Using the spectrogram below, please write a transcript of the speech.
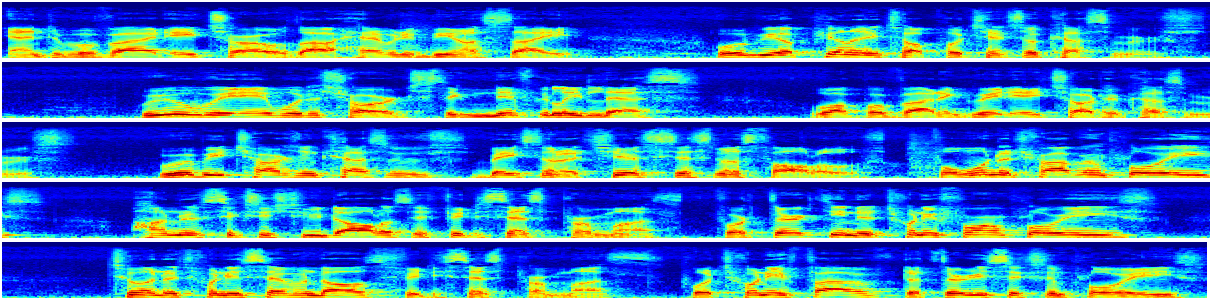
and to provide HR without having to be on site will be appealing to our potential customers. We will be able to charge significantly less while providing great HR to customers. We will be charging customers based on a tier system as follows. For 1 to 12 employees, $162.50 per month. For 13 to 24 employees, $227.50 per month. For 25 to 36 employees,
